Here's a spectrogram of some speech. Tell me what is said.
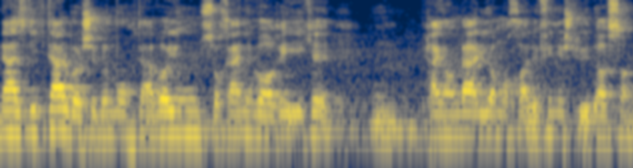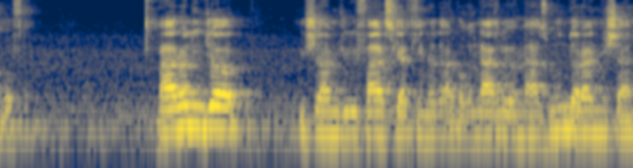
نزدیکتر باشه به محتوای اون سخن واقعی که اون پیامبر یا مخالفینش توی داستان گفتن. به اینجا میشه همینجوری فرض کرد که اینا در واقع نقل به مضمون دارن میشن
